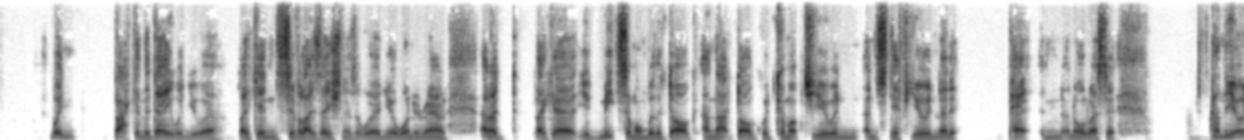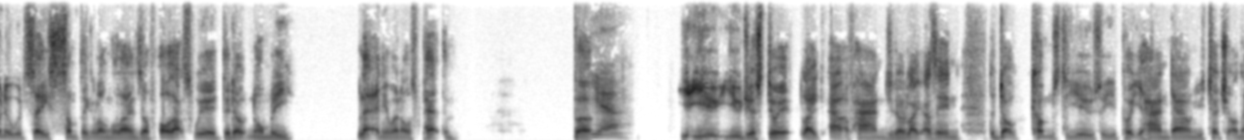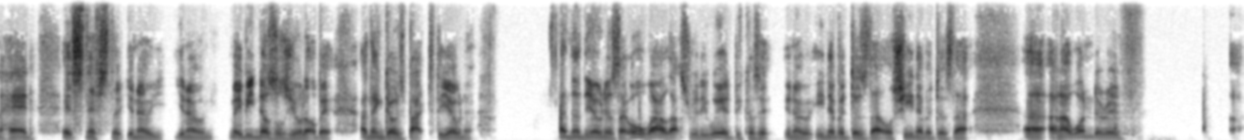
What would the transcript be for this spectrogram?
when back in the day when you were like in civilization as it were and you're wandering around and I like uh, you'd meet someone with a dog and that dog would come up to you and, and sniff you and let it pet and, and all the rest of it and the owner would say something along the lines of, "Oh, that's weird. They don't normally let anyone else pet them." but yeah, you you just do it like out of hand you know like as in the dog comes to you so you put your hand down you touch it on the head it sniffs that you know you know maybe nuzzles you a little bit and then goes back to the owner and then the owner's like oh wow that's really weird because it you know he never does that or she never does that uh, and i wonder if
